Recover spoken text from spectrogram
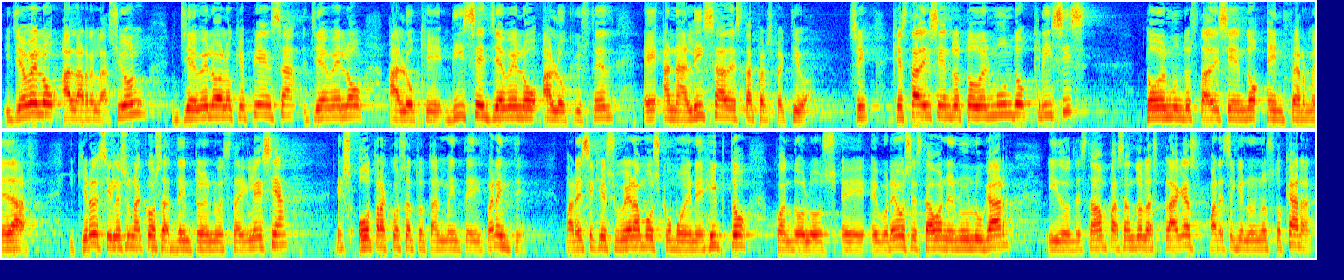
Y llévelo a la relación, llévelo a lo que piensa, llévelo a lo que dice, llévelo a lo que usted eh, analiza de esta perspectiva. ¿Sí? ¿Qué está diciendo todo el mundo? Crisis. Todo el mundo está diciendo enfermedad. Y quiero decirles una cosa, dentro de nuestra iglesia es otra cosa totalmente diferente. Parece que estuviéramos como en Egipto cuando los eh, hebreos estaban en un lugar y donde estaban pasando las plagas, parece que no nos tocaran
